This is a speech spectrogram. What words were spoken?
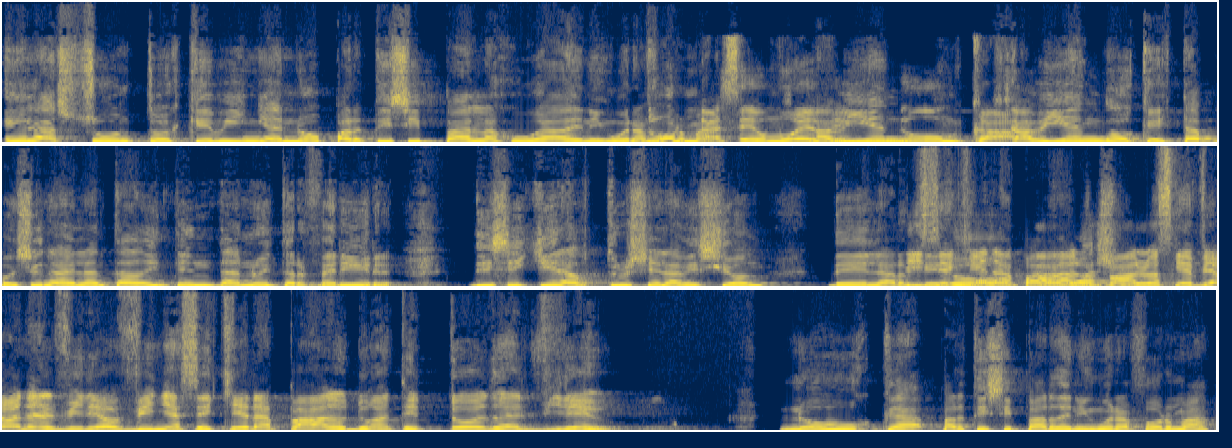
El asunto es que Viña no participa en la jugada de ninguna Nunca forma. se mueve, nunca. Sabiendo que está en posición adelantada, intenta no interferir. Ni siquiera obstruye la visión del Y se arquero queda parado. Para los que vieron el video, Viña se queda parado durante todo el video. no busca participar de ninguna forma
